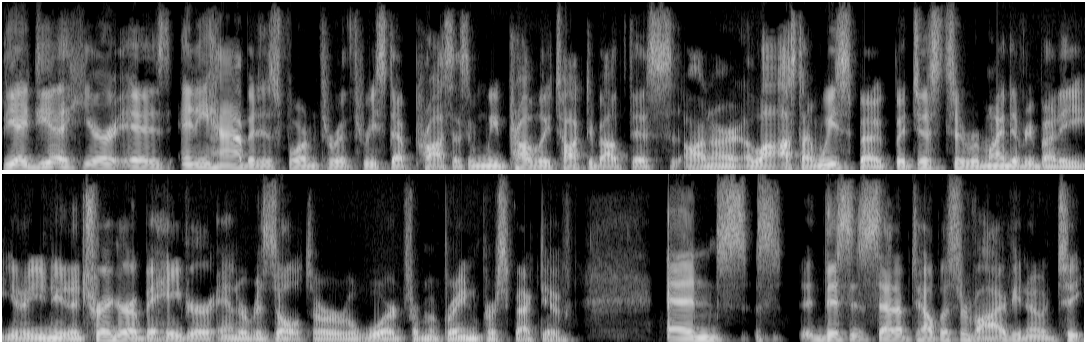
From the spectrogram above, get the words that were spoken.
the idea here is any habit is formed through a three step process. And we probably talked about this on our last time we spoke, but just to remind everybody, you know, you need a trigger, a behavior, and a result or a reward from a brain perspective. And this is set up to help us survive, you know, to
